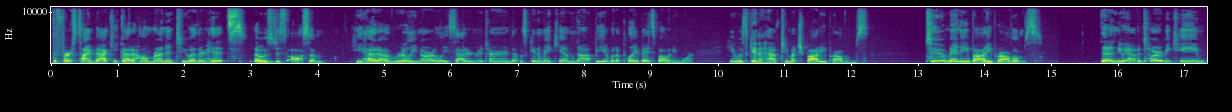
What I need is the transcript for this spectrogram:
The first time back, he got a home run and two other hits. That was just awesome. He had a really gnarly Saturn return that was going to make him not be able to play baseball anymore. He was going to have too much body problems. Too many body problems. The new avatar became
